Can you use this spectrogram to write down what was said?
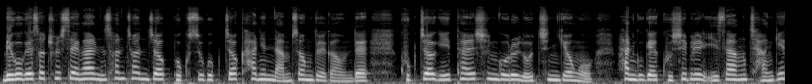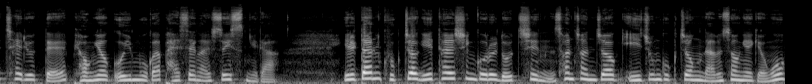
미국에서 출생한 선천적 복수국적 한인 남성들 가운데 국적 이탈 신고를 놓친 경우 한국에 90일 이상 장기 체류 때 병역 의무가 발생할 수 있습니다. 일단 국적 이탈 신고를 놓친 선천적 이중 국적 남성의 경우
